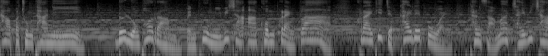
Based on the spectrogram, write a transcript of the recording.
ชาวปทุมธานีโดยหลวงพ่อรำเป็นผู้มีวิชาอาคมแกร่งกล้า ใครที่เจ็บไข้ได้ป่วย ท่านสามารถใช้วิชา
